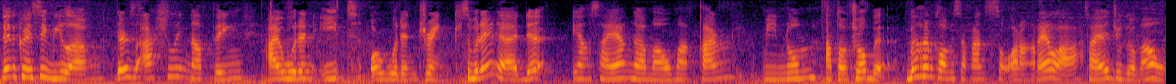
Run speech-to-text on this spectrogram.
Dan Chrissy bilang, there's actually nothing I wouldn't eat or wouldn't drink. Sebenarnya nggak ada yang saya nggak mau makan, minum, atau coba. Bahkan kalau misalkan seseorang rela, saya juga mau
